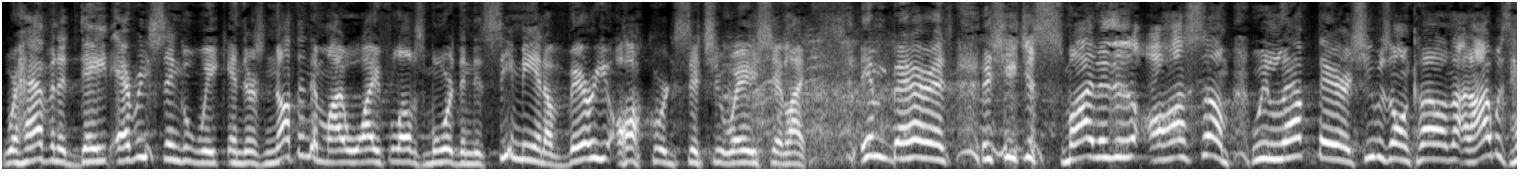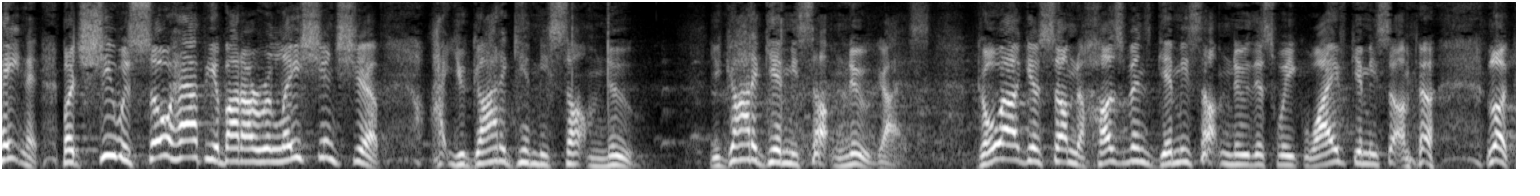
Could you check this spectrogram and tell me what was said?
We're having a date every single week, and there's nothing that my wife loves more than to see me in a very awkward situation, like embarrassed. And she just smiled. This is awesome. We left there. She was on cloud, nine. and I was hating it, but she was so happy about our relationship. You got to give me something new. You got to give me something new, guys. Go out, give something to husbands. Give me something new this week. Wife, give me something. Look,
